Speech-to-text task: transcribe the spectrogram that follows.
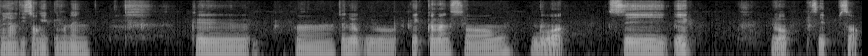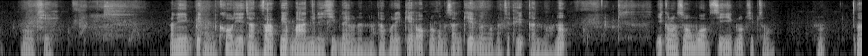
ตัวอย่างที่สองอีกเป็นมาหนึ่ง คืออ่าจะยกอยู่อีกำลังสองบวกสี่อีกลบสิบสองโอเค อันนี้เป็นข้อที่อาจารย์ฝากเปรียกบานอยู่ในคลิปแล้วนั้นนะถ้าผู้ใดแกออกเราก็มาสังเกตเบิ่งว่ามันจะทึกกันบ่เนาะอีกกำลังสองบวกสี่อีกลบสิบสองอ่า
